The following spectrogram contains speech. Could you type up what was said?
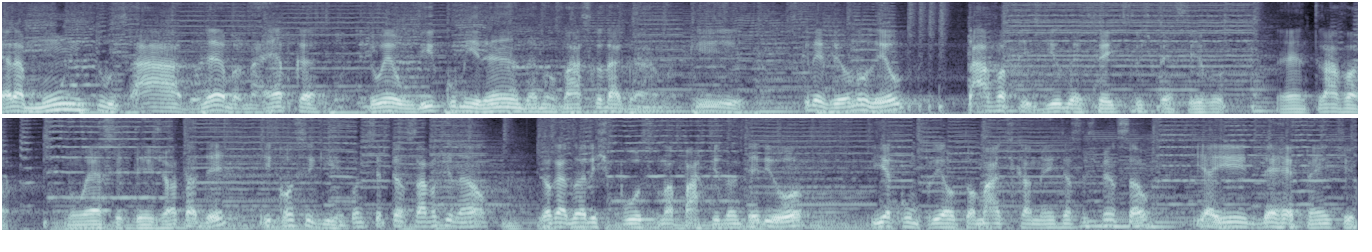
era muito usado, lembra? Na época do Eurico Miranda no Vasco da Gama, que escreveu no Leu, estava pedindo efeito suspensivo, né? entrava no STJD e conseguia. Quando você pensava que não, jogador expulso na partida anterior ia cumprir automaticamente a suspensão e aí de repente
